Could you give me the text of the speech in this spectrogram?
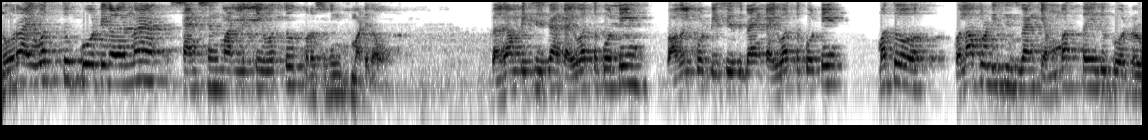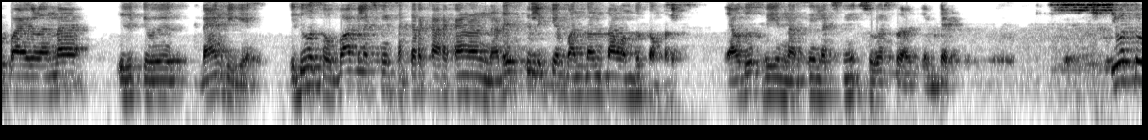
ನೂರ ಐವತ್ತು ಕೋಟಿಗಳನ್ನ ಸ್ಯಾಂಕ್ಷನ್ ಮಾಡ್ಲಿಕ್ಕೆ ಇವತ್ತು ಪ್ರೊಸೀಡಿಂಗ್ಸ್ ಮಾಡಿದವು. Belgaum D C C bank ಐವತ್ತು ಕೋಟಿ Bagalkot D C C bank ಐವತ್ತು ಕೋಟಿ, ಮತ್ತು Kolhapur D C C bank ಎಂಬತ್ತೈದು ಕೋಟಿ ರೂಪಾಯಿಗಳನ್ನ ಇದಕ್ಕೆ ಬ್ಯಾಂಕಿಗೆ ಇದು ಸೌಭಾಗ್ಯಲಕ್ಷ್ಮಿ ಸಕ್ಕರೆ ಕಾರ್ಖಾನೆ ನಡೆಸಲಿಕ್ಕೆ ಬಂದಂತ ಒಂದು ಕಂಪನಿ ಯಾವುದು Shri Narasimhalakshmi sugars private limited ಇವತ್ತು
